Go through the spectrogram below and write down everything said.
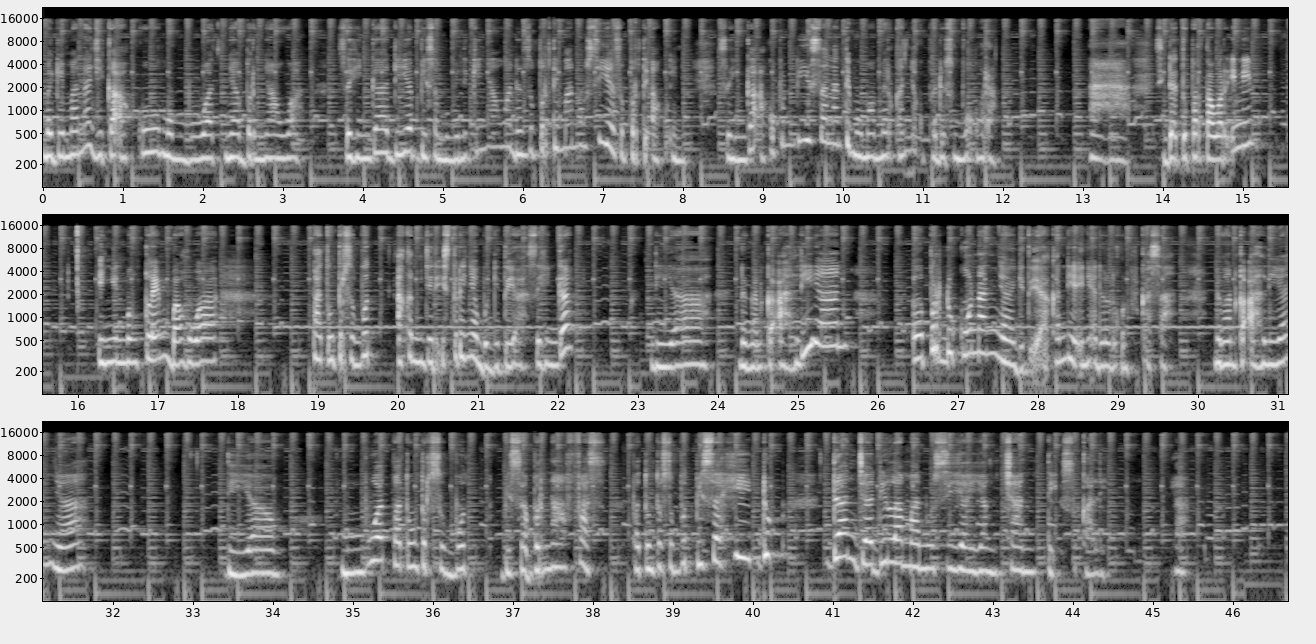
Bagaimana jika aku membuatnya bernyawa sehingga dia bisa memiliki nyawa dan seperti manusia seperti aku ini, sehingga aku pun bisa nanti memamerkannya kepada semua orang?" Si Datu Partawar ini ingin mengklaim bahwa patung tersebut akan menjadi istrinya begitu ya, sehingga dia dengan keahlian uh, perdukunannya gitu ya, kan dia ini adalah dukun perkasa. Dengan keahliannya dia membuat patung tersebut bisa bernafas, patung tersebut bisa hidup dan jadilah manusia yang cantik sekali. Ya.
